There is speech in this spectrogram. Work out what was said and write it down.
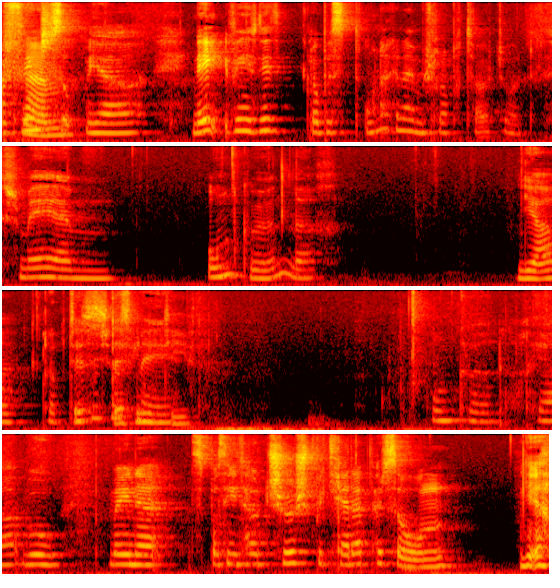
unangenehm. findest du ja. Nein, ich finde es nicht, ich glaube, es ist unangenehm, ist glaube das falsche Wort. Es ist mehr ähm, ungewöhnlich. Ja, Ich glaube, das, das, ist es definitiv. Ungewöhnlich, ja. Weil, ich meine, das passiert halt schon bei keiner Person. Ja.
